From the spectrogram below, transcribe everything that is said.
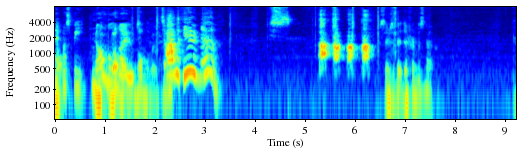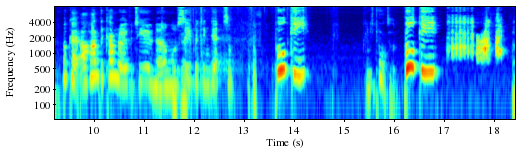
It must be not normal, normal mode. Normal mode. The matter with you? No. Seems a bit different, doesn't it? Okay, I'll hand the camera over to you now, and we'll Okay. see if we can get some. Pookie, Can you talk to them? Pookie, Ah.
